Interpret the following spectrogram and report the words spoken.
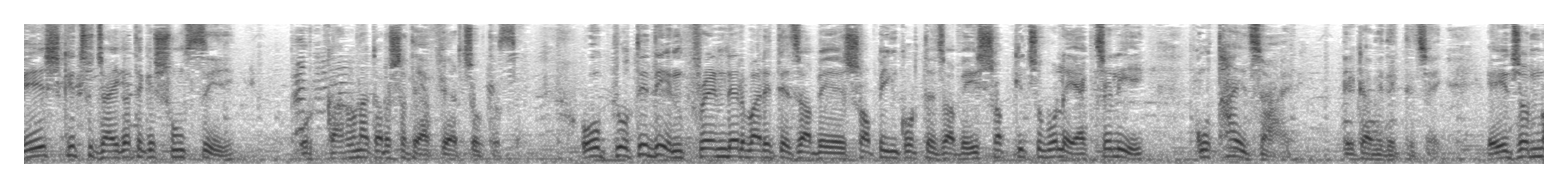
বেশ কিছু জায়গা থেকে শুনছি ওর কারও না কারোর সাথে অ্যাফেয়ার চলতেছে। ও প্রতিদিন ফ্রেন্ডের বাড়িতে যাবে শপিং করতে যাবে এই সব কিছু বলে অ্যাকচুয়ালি কোথায় যায় এটা আমি দেখতে চাই। এই জন্য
